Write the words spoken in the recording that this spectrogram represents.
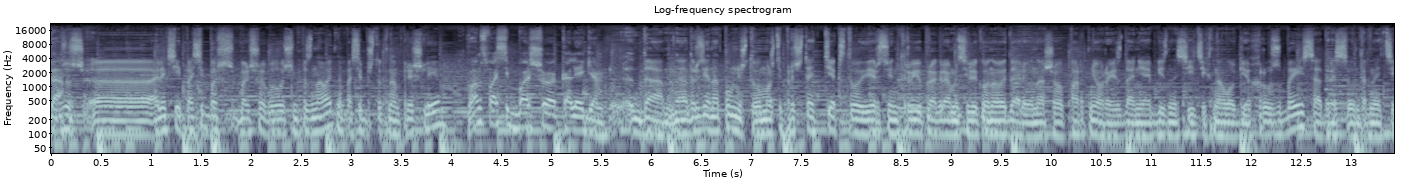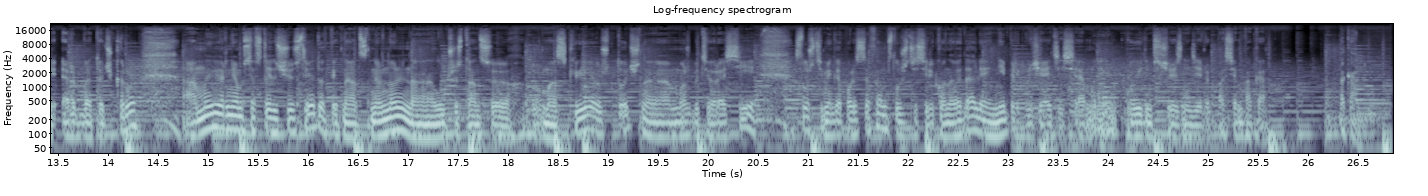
Да. Ну ж, э, Алексей, спасибо большое, было очень познавательно. Спасибо, что к нам пришли. Вам спасибо большое, коллеги. Да, друзья, напомню, что вы можете прочитать текстовую версию интервью программы «Силиконовая дали» у нашего партнера издания о бизнесе и технологиях Русбейс, адрес в интернете rb.ru. А мы вернемся в следующую среду в 15.00 на лучшую станцию в Москве, уж точно, может быть и в России. Слушайте Мегаполис FM, слушайте «Силиконовые дали», не переключайтесь, а мы увидимся через неделю. Всем пока. Пока.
